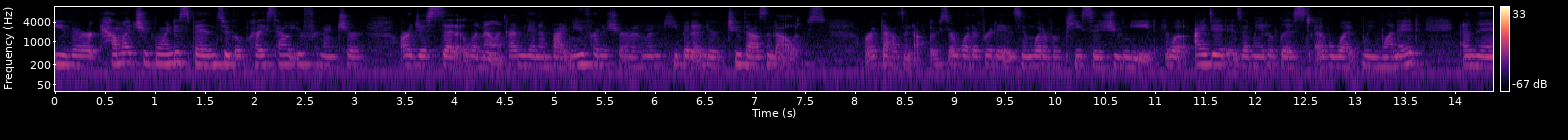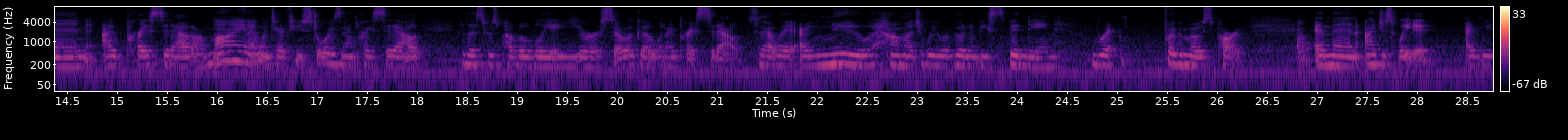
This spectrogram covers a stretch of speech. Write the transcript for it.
either how much you're going to spend so go price out your furniture or just set a limit like i'm going to buy new furniture and i'm going to keep it under $2000 or a thousand dollars or whatever it is and whatever pieces you need. What I did is I made a list of what we wanted and then I priced it out online. I went to a few stores and I priced it out this was probably a year or so ago when I priced it out. So that way I knew how much we were going to be spending for the most part. And then I just waited I, we,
